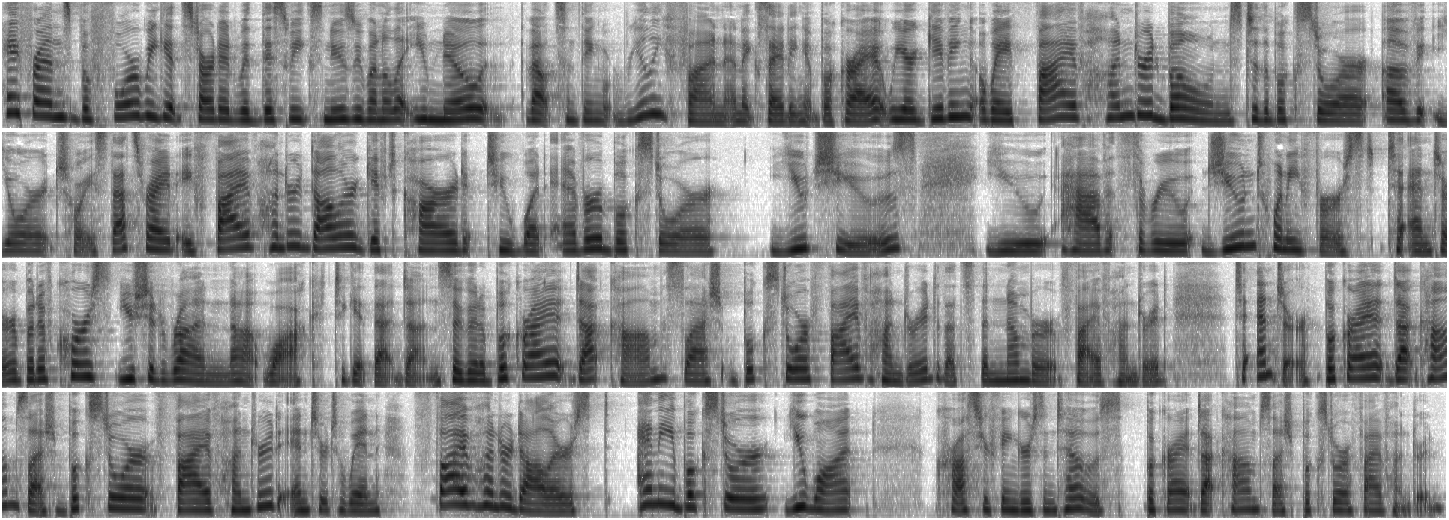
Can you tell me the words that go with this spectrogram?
Hey, friends, before we get started with this week's news, we want to let you know about something really fun and exciting at Book Riot. We are giving away 500 bones to the bookstore of your choice. That's right, a $500 gift card to whatever bookstore you choose. You have through June 21st to enter, but of course you should run, not walk to get that done. So go to bookriot.com slash bookstore 500. That's the number 500 to enter. Bookriot.com slash bookstore 500. Enter to win $500 to any bookstore you want. Cross your fingers and toes. Bookriot.com slash bookstore 500.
